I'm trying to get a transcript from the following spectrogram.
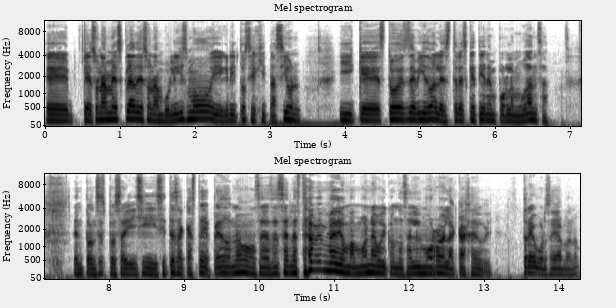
eh, que es una mezcla de sonambulismo y gritos y agitación, y que esto es debido al estrés que tienen por la mudanza. Entonces, pues ahí sí, sí te sacaste de pedo, ¿no? O sea, esa escena está medio mamona, güey, cuando sale el morro de la caja, güey. Trevor se llama, ¿no?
